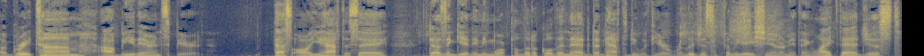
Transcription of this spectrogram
a great time. I'll be there in spirit. That's all you have to say. Doesn't get any more political than that. It doesn't have to do with your religious affiliation or anything like that. Just,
